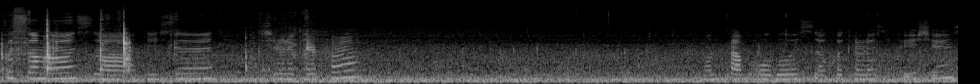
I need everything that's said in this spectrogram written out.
Put some uh, this uh, chili pepper top of those uh, cutlass pieces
